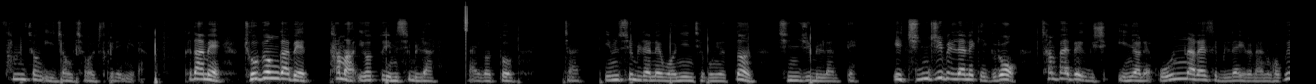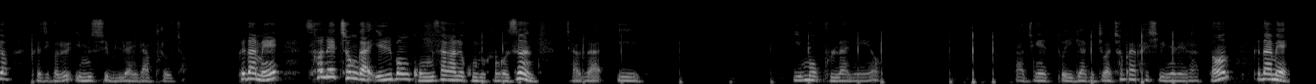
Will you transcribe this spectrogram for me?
삼정 이정청을 두게 됩니다. 그 다음에 조병갑의 타마 이것도 임수밀란 자 이것도 자 임수밀란의 원인 제공이었던 진주밀란 때 이 진주밀란의 계기로 1862년에 온 나라에서 밀란이 일어나는 거고요. 그래서 이거를 임수 밀란이라 부르죠. 그 다음에 선해청과 일본 공상안을 공격한 것은 자 우리가 이 이모군란이에요. 나중에 또 얘기하겠지만 1882년에 일어났던 그 다음에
